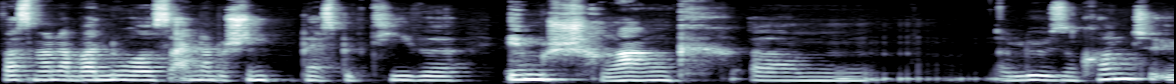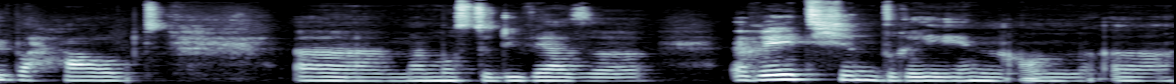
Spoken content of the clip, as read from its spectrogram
was man aber nur aus einer bestimmten Perspektive im Schrank ähm, lösen konnte überhaupt. Äh, man musste diverse Rädchen drehen, um äh,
